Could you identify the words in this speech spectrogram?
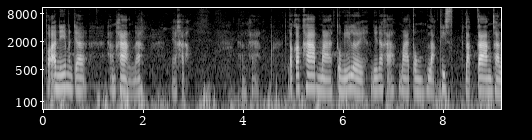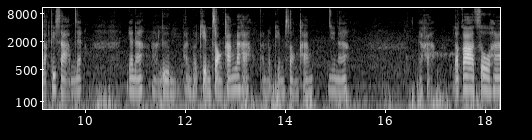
เพราะอันนี้มันจะห่างๆนะเนี่ยค่ะห่างๆแล้วก็ข้ามมาตรงนี้เลยนี่นะคะ มาตรงหลักที่หลักกลางค่ะ หลักที่สามเนี่ย เนี่ยนะลืมพันหัวเข็มสองครั้งนะคะ พันหัวเข็มสองครั้งนี่นะนะคะแล้วก็โซ่ห้า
